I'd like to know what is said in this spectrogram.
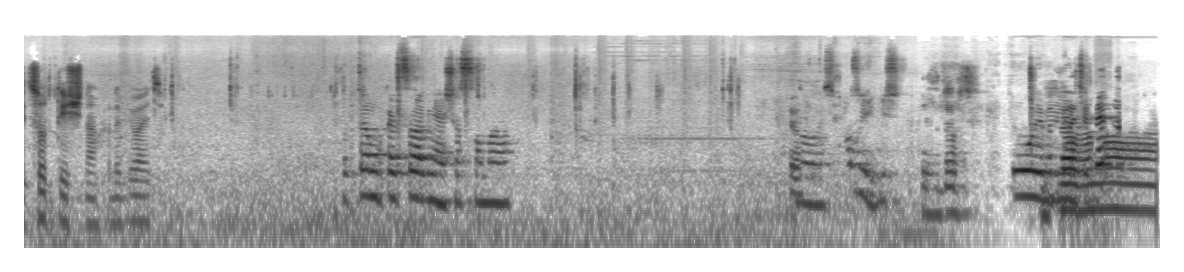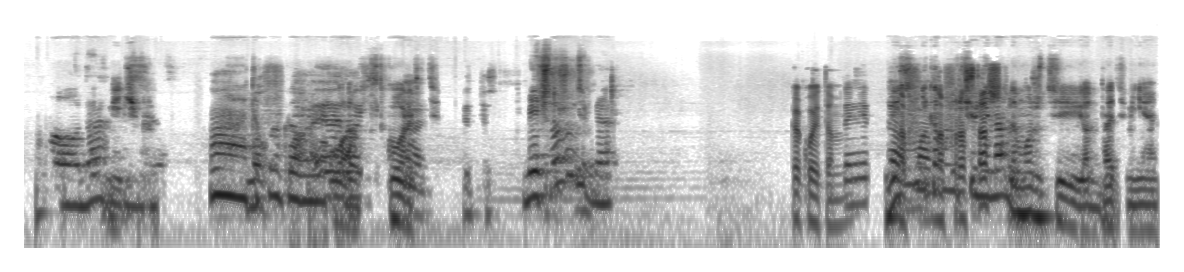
500 тысяч нахуй добивайте. Вот там кольца огня сейчас сломаю. Ну заебись. Пиздос. Ой, блядь, опять Говно. О, да? Мечик. А, Ну, такой говно. скорость. Меч нужен тебе? Какой там? Да не Ну, если на никому Фроста, ничего не что надо, можете отдать мне.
